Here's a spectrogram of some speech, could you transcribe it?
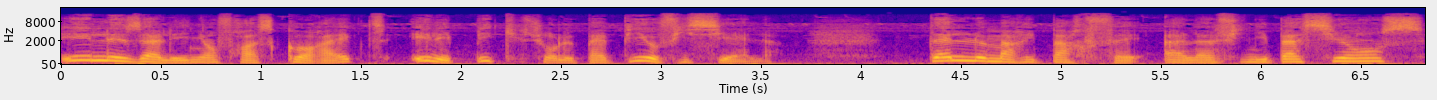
il les aligne en phrases correctes et les pique sur le papier officiel. Tel le mari parfait à l'infinie patience,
